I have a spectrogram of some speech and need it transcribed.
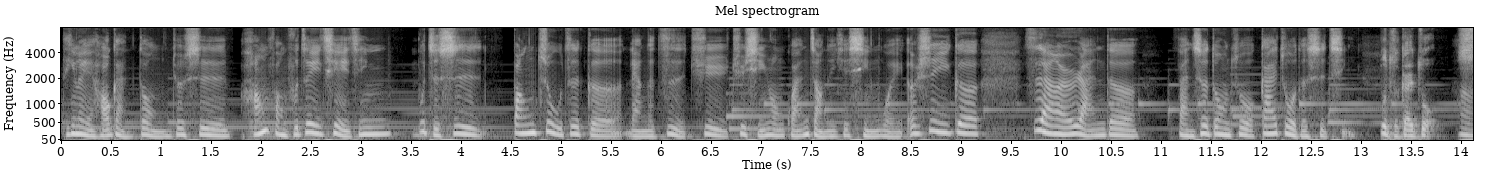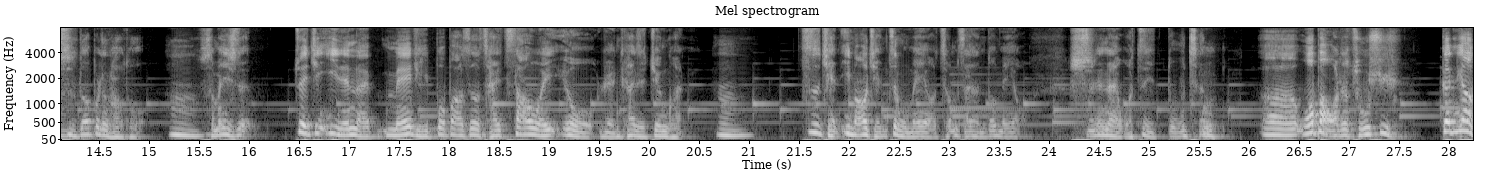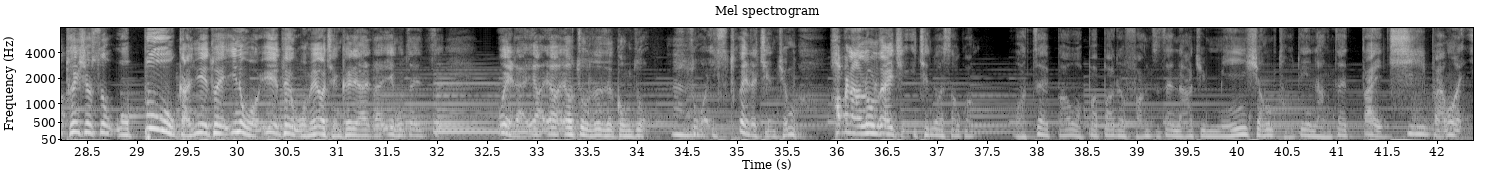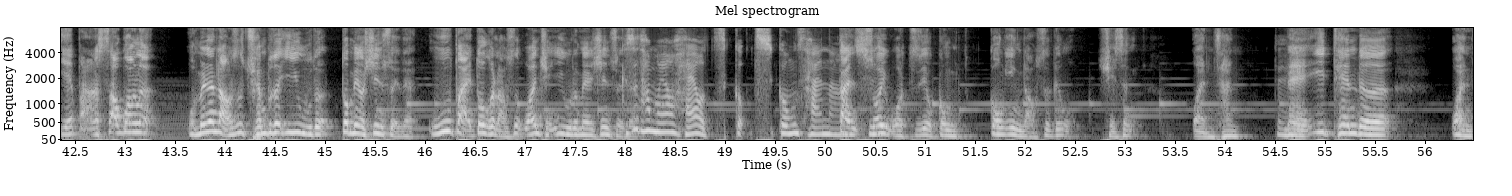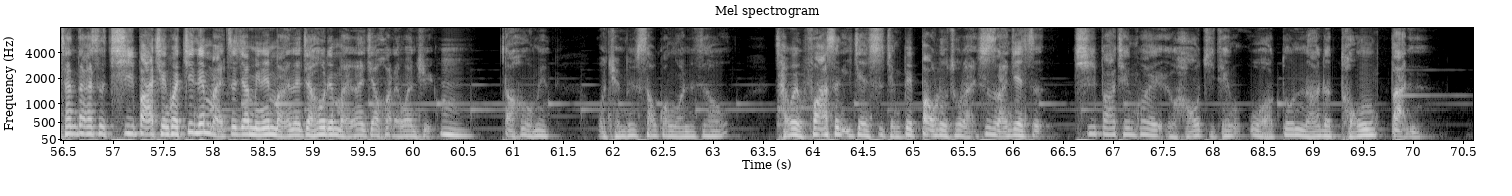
听了也好感动，就是好像仿佛这一切已经不只是帮助这个两个字去去形容馆长的一些行为，而是一个自然而然的反射动作，该做的事情。不止该做，死都不能逃脱。嗯，什么意思？最近一年来，媒体播报之后，才稍微有人开始捐款。嗯，之前一毛钱政府没有，什么财产都没有。十年来，我自己独撑。呃，我把我的储蓄跟要退休时候，我不敢越退，因为我越退，我没有钱可以来来应付这这未来要要要做的这个工作。所以我一次退的钱全部好把它弄在一起，一千多万烧光。我再把我爸爸的房子再拿去民雄土地行再贷七百万，也把它烧光了。我们的老师全部都义务的，都没有薪水的，五百多个老师完全义务都没有薪水。可是他们要还要吃公吃公餐呢。但所以，我只有供供应老师跟学生晚餐，每一天的晚餐大概是七八千块。今天买这家，明天买那家，后天买那家，换来换去。嗯，到后面我全部烧光完了之后，才会发生一件事情被暴露出来，是哪一件事？七八千块有好几天，我都拿着铜板。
